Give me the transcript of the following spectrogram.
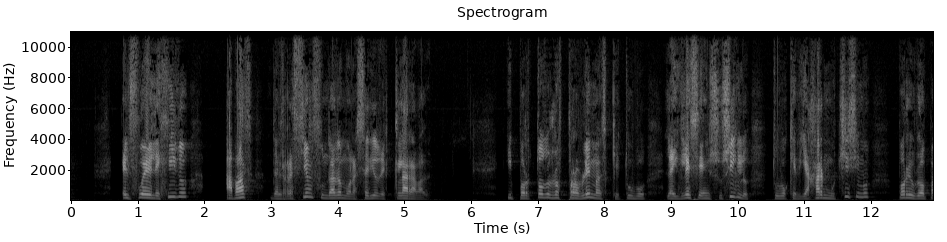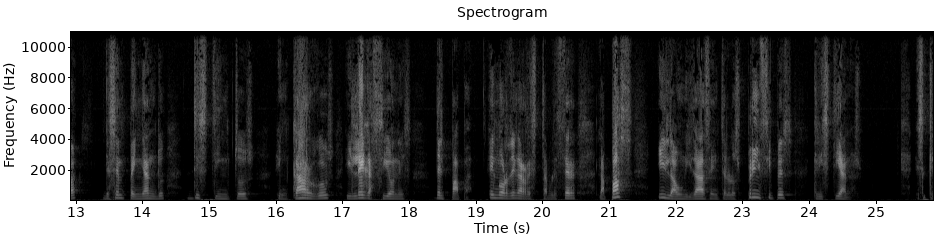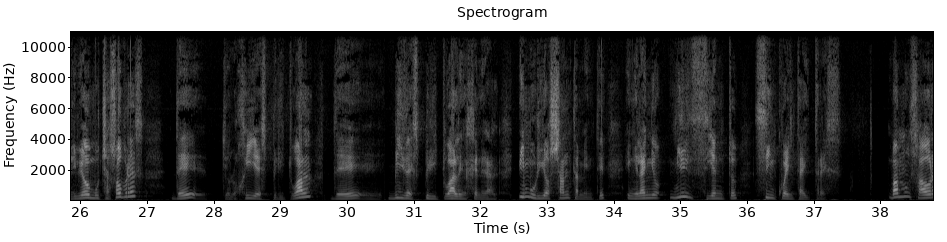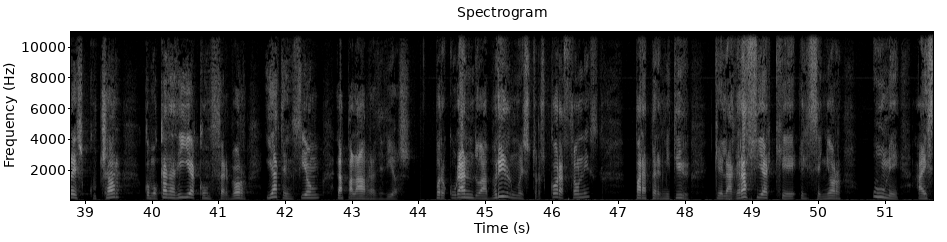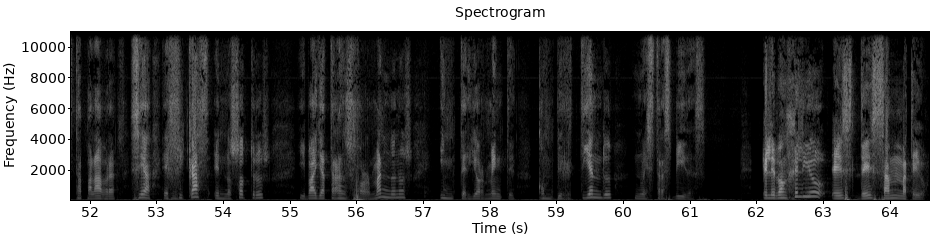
Él fue elegido abad del recién fundado monasterio de Claraval. Y por todos los problemas que tuvo la Iglesia en su siglo, tuvo que viajar muchísimo por Europa desempeñando distintos encargos y legaciones del Papa, en orden a restablecer la paz y la unidad entre los príncipes cristianos. Escribió muchas obras de teología espiritual, de vida espiritual en general, y murió santamente en el año 1153. Vamos ahora a escuchar como cada día con fervor y atención la palabra de Dios, procurando abrir nuestros corazones para permitir que la gracia que el Señor une a esta palabra sea eficaz en nosotros y vaya transformándonos interiormente, convirtiendo nuestras vidas. El Evangelio es de San Mateo,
